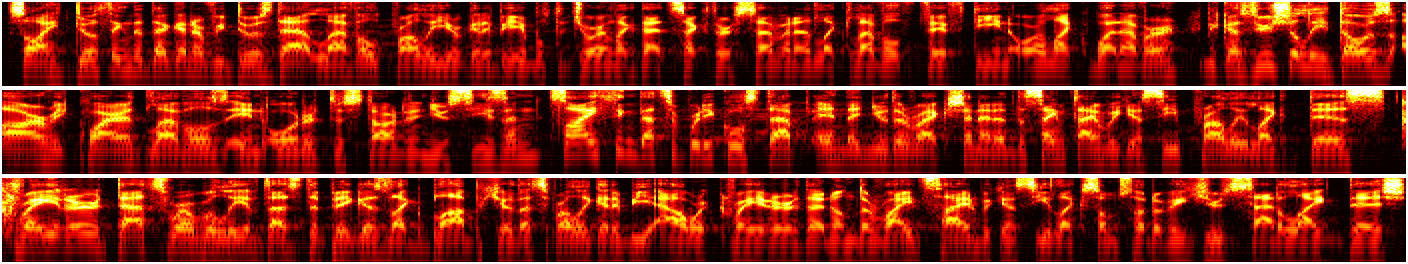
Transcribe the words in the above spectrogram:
so I do think that they're gonna reduce that level. Probably you're gonna be able to join like that sector 7 at like level 15 or like whatever. Because because usually those are required levels in order to start a new season. So I think that's a pretty cool step in the new direction. And at the same time, we can see probably like this crater. That's where we live. That's the biggest like blob here. That's probably going to be our crater. Then on the right side, we can see like some sort of a huge satellite dish.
